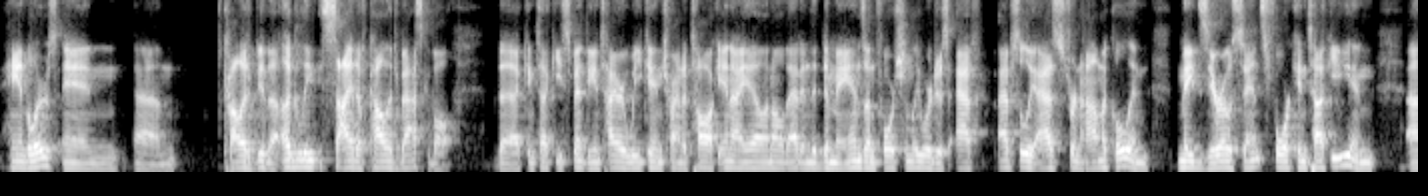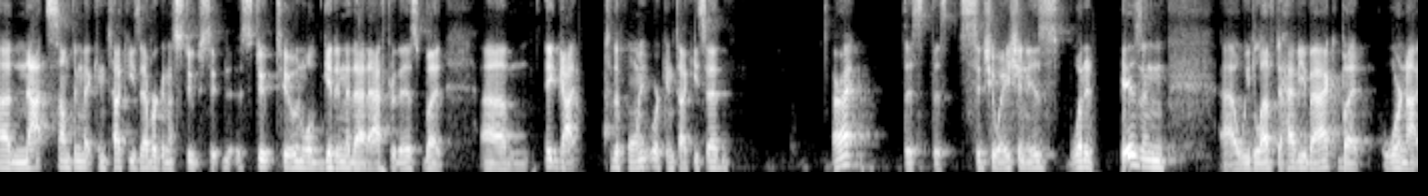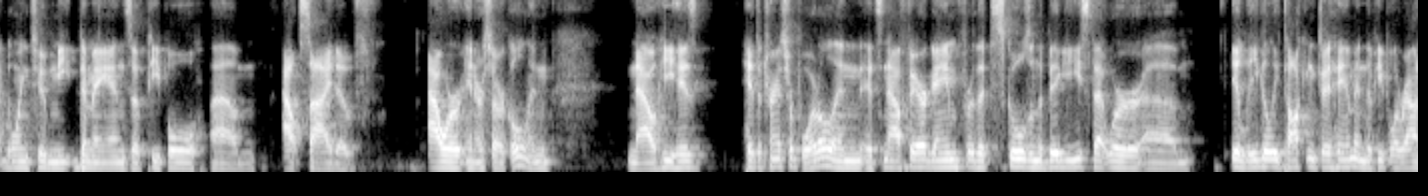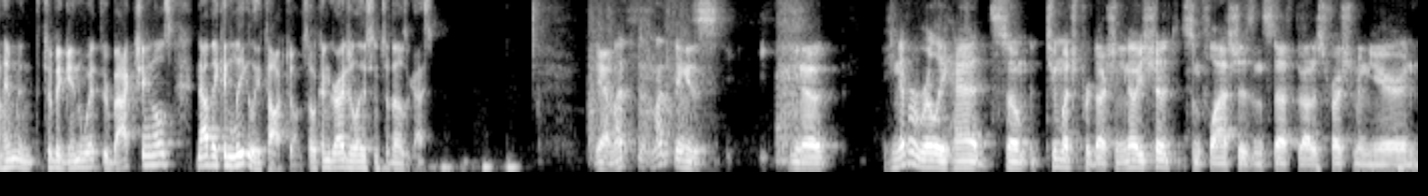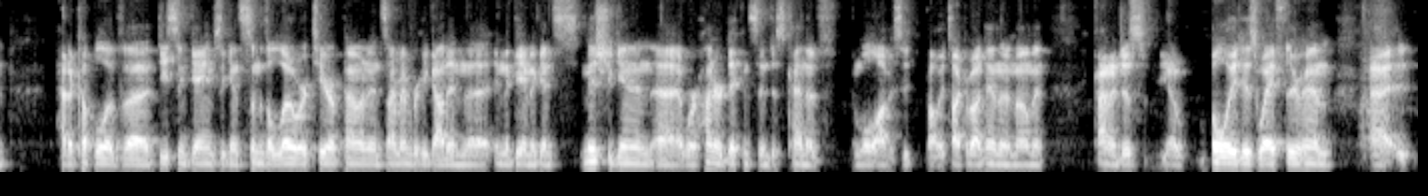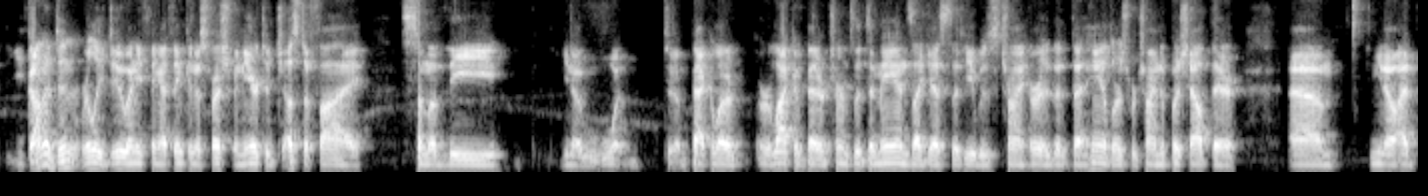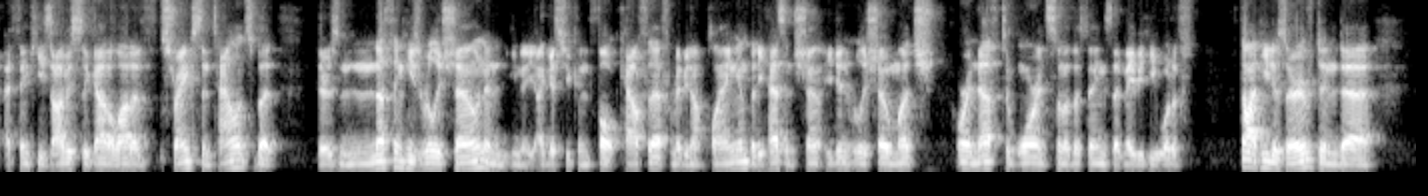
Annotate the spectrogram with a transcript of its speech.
handlers and um, college, be the ugly side of college basketball. The Kentucky spent the entire weekend trying to talk NIL and all that, and the demands, unfortunately, were just af- absolutely astronomical and made zero sense for Kentucky, and uh, not something that Kentucky's ever going to stoop stoop to. And we'll get into that after this, but um, it got to the point where Kentucky said, "All right, this this situation is what it is, and uh, we'd love to have you back, but we're not going to meet demands of people um, outside of our inner circle. And now he has hit the transfer portal, and it's now fair game for the schools in the Big East that were um, illegally talking to him and the people around him and to begin with through back channels. Now they can legally talk to him. So congratulations to those guys. Yeah, my th- my thing is, you know, he never really had so too much production. You know, he showed some flashes and stuff throughout his freshman year and had a couple of uh, decent games against some of the lower tier opponents. I remember he got in the in the game against Michigan uh, where Hunter Dickinson just kind of, and we'll obviously probably talk about him in a moment, kind of just you know bullied his way through him. Uh, Ugonna didn't really do anything, I think, in his freshman year to justify some of the, you know, what to back a lot of, or lack of better terms, the demands, I guess, that he was trying or that the handlers were trying to push out there. Um, you know, I, I, think he's obviously got a lot of strengths and talents, but there's nothing he's really shown. And, you know, I guess you can fault Cal for that, for maybe not playing him, but he hasn't shown, he didn't really show much or enough to warrant some of the things that maybe he would have thought he deserved. And uh,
